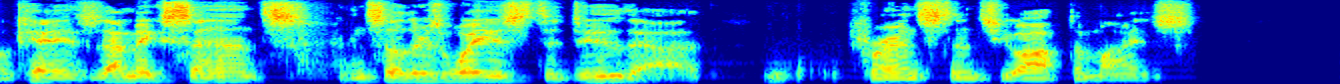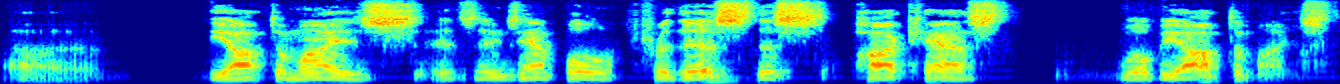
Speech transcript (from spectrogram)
Okay, does that make sense? And so there's ways to do that. For instance, you optimize. Uh, the optimize is an example for this. This podcast will be optimized.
